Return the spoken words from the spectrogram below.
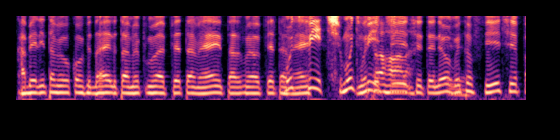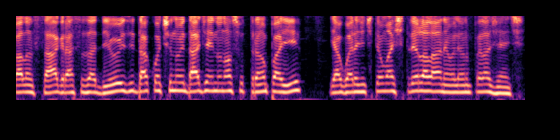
Cabelinho também vou convidar ele também pro meu EP também, tá no meu EP também. Muito fit, muito, muito fit. fit entendeu? entendeu? Muito fit pra lançar, graças a Deus, e dar continuidade aí no nosso trampo aí. E agora a gente tem uma estrela lá, né, olhando pela gente.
